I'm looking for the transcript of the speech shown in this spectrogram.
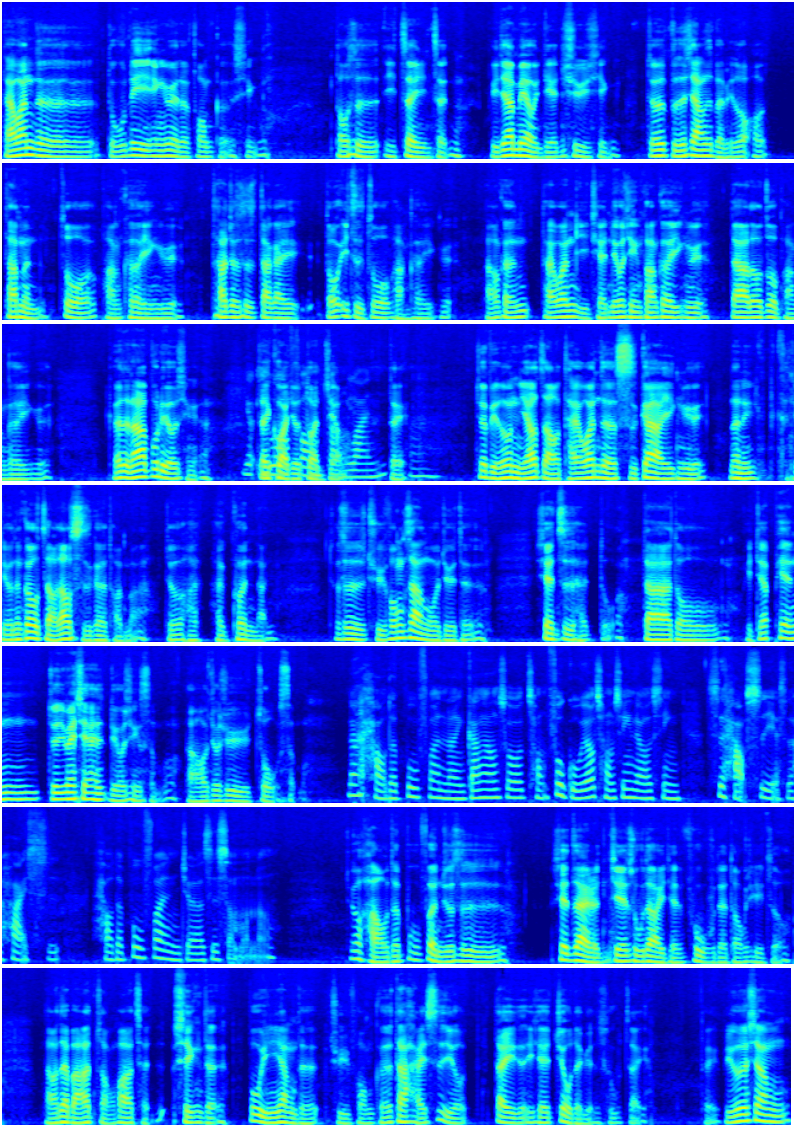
台湾的独立音乐的风格性都是一阵一阵，比较没有连续性，就是不是像日本，比如说哦。他们做朋克音乐，他就是大概都一直做朋克音乐，然后可能台湾以前流行朋克音乐，大家都做朋克音乐，可等它不流行了，这一块就断掉了。对，就比如说你要找台湾的 ska 音乐，那你有能够找到十个团吗？就很很困难。就是曲风上，我觉得限制很多，大家都比较偏，就因为现在流行什么，然后就去做什么。那好的部分呢？你刚刚说从复古又重新流行是好事也是坏事。好的部分你觉得是什么呢？就好的部分就是现在人接触到以前复古的东西之后，然后再把它转化成新的不一样的曲风，可是它还是有带着一些旧的元素在。对，比如说像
